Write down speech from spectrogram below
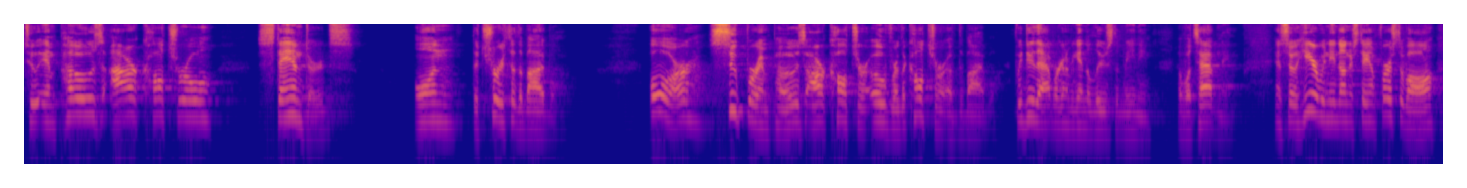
to impose our cultural standards on the truth of the Bible or superimpose our culture over the culture of the Bible. If we do that, we're going to begin to lose the meaning of what's happening. And so here we need to understand, first of all,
